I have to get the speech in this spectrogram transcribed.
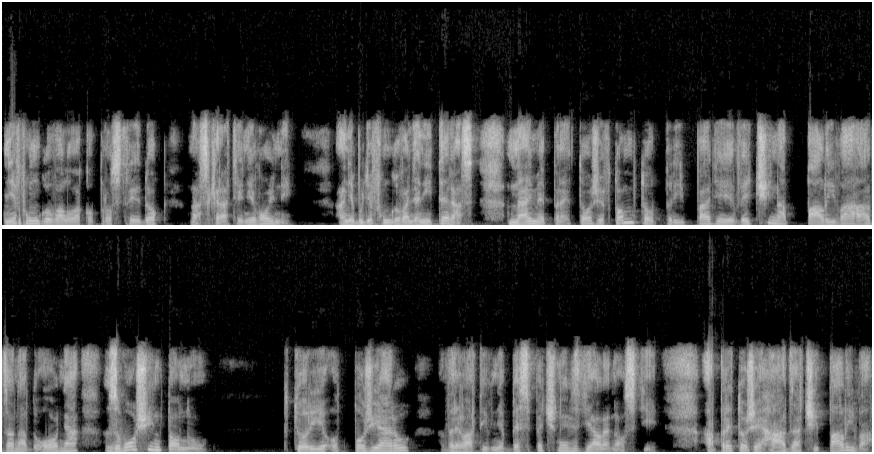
nefungovalo ako prostriedok na skrátenie vojny. A nebude fungovať ani teraz. Najmä preto, že v tomto prípade je väčšina paliva hádzaná do ohňa z Washingtonu, ktorý je od požiaru v relatívne bezpečnej vzdialenosti. A pretože hádzači paliva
